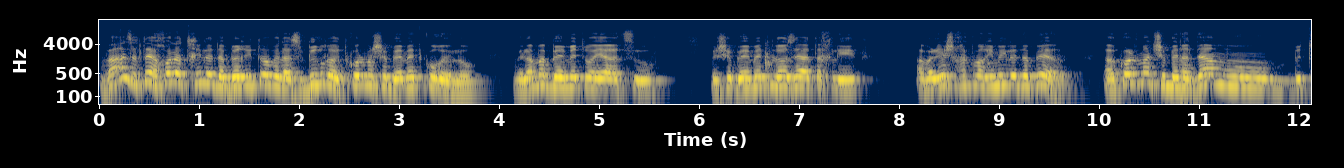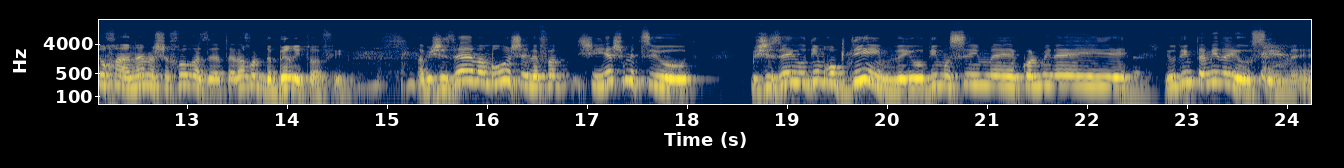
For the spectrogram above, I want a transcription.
ואז אתה יכול להתחיל לדבר איתו ולהסביר לו את כל מה שבאמת קורה לו, ולמה באמת הוא היה עצוב, ושבאמת לא זה התכלית, אבל יש לך כבר עם מי לדבר. אבל כל זמן שבן אדם הוא בתוך הענן השחור הזה, אתה לא יכול לדבר איתו אפילו. אבל בשביל זה הם אמרו שלפעמים, שיש מציאות, בשביל זה יהודים רוקדים, ויהודים עושים אה, כל מיני... יהודים תמיד היו עושים. אה,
